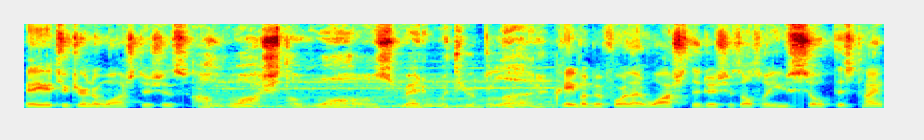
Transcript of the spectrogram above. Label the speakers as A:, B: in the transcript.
A: Hey, it's your turn to wash dishes.
B: I'll wash the walls red with your blood.
A: Okay, but before that, wash the dishes. Also, use soap this time.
